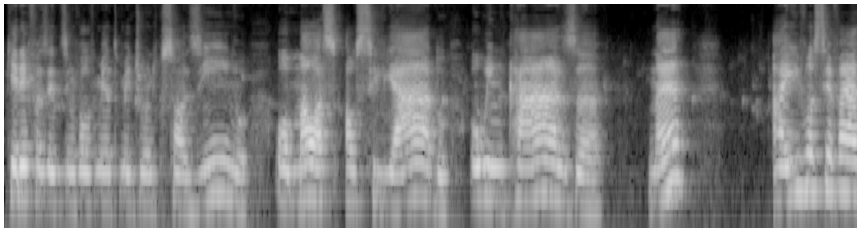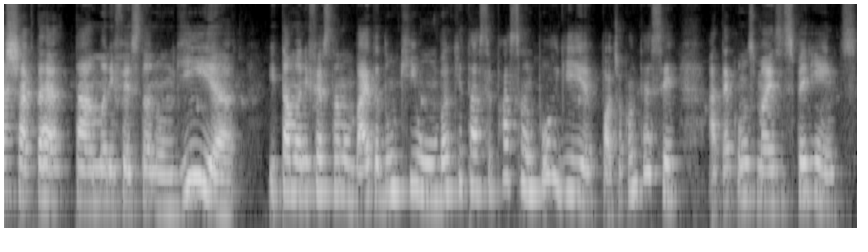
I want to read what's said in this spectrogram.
querer fazer desenvolvimento mediúnico sozinho, ou mal auxiliado, ou em casa, né? Aí você vai achar que tá, tá manifestando um guia e tá manifestando um baita de um quiumba que tá se passando por guia. Pode acontecer, até com os mais experientes.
